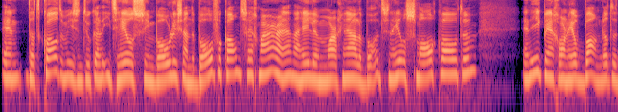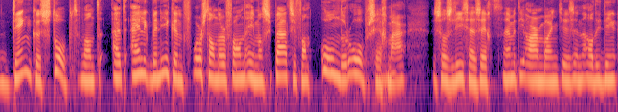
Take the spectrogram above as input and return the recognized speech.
En dat quotum is natuurlijk iets heel symbolisch aan de bovenkant, zeg maar. Een hele marginale, het is een heel smal quotum. En ik ben gewoon heel bang dat het denken stopt. Want uiteindelijk ben ik een voorstander van emancipatie van onderop, zeg mhm. maar. Dus zoals Lisa zegt, hè, met die armbandjes en al die dingen.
